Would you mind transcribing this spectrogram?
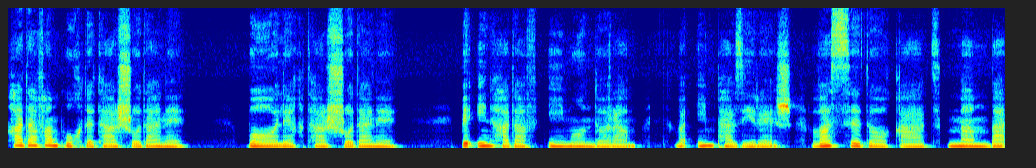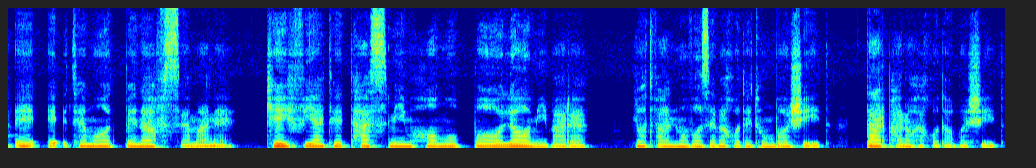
هدفم پخته تر شدنه. بالغ تر شدنه. به این هدف ایمان دارم و این پذیرش و صداقت منبع اعتماد به نفس منه. کیفیت تصمیم هامو بالا می‌بره. لطفا مواظب خودتون باشید. در پناه خدا باشید.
